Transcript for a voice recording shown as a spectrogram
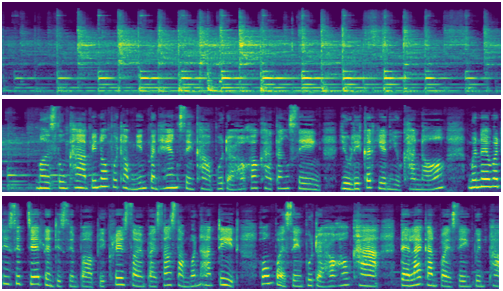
เมื่อสูงค่ะพี่น้องผู้ถ่อมยินเป็นแห้งเสียงข่าวผู้ดอยฮอกเข้าคาตั้งเสียงอยู่ลีกัดเย็นอยู่ค่ะเนาะเมื่อในวันที่ 17เดือนธันวาคมปีคริสต์ศักราช23วันอาทิตย์ห้องปล่อยเสียงผู้ดอยฮอกเข้าคาแต่รายการปล่อยเสียงปืนเผา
